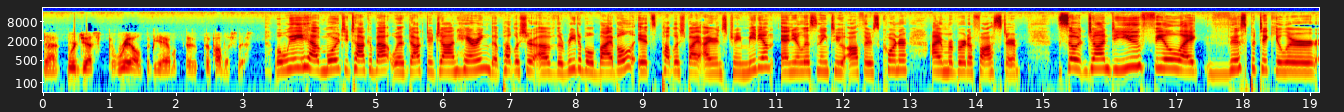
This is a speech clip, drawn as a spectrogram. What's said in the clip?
and uh, we're just thrilled to be able to, to publish this. Well, we have more to talk about with Dr. John Herring, the publisher of the Readable Bible. It's published by Iron Stream Media, and you're listening to Author's Corner. I'm Roberta Foster. So, John, do you feel like this particular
